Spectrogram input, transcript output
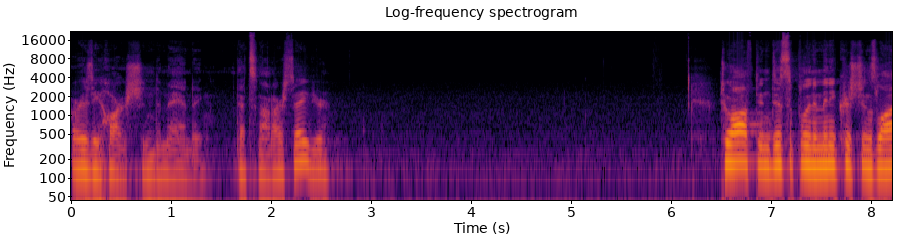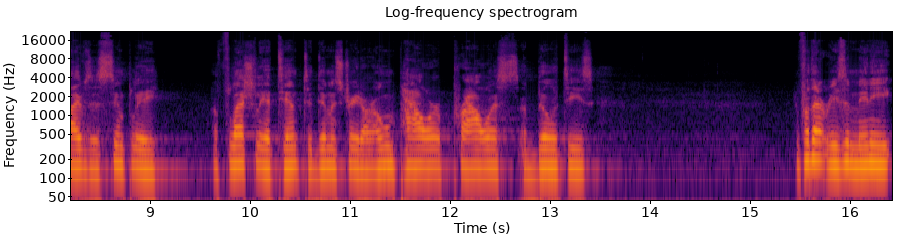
Or is he harsh and demanding? That's not our Savior. Too often, discipline in many Christians' lives is simply a fleshly attempt to demonstrate our own power, prowess, abilities. And for that reason, many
